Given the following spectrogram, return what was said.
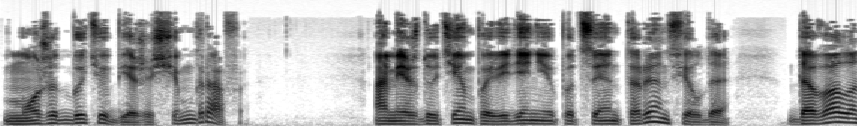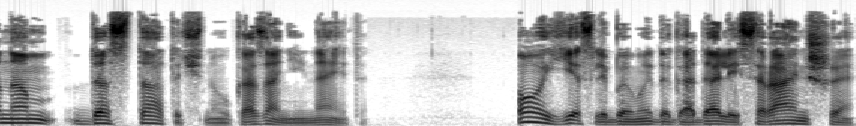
может быть убежищем графа. А между тем поведение пациента Ренфилда давало нам достаточно указаний на это. О, если бы мы догадались раньше,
